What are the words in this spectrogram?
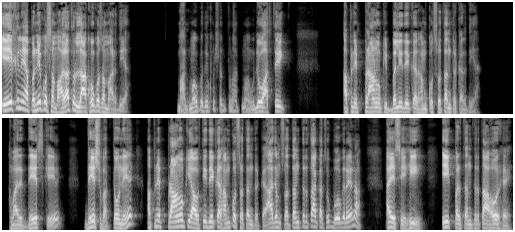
एक ने अपने को संभाला तो लाखों को संभाल दिया। महात्माओं को देखो, संत महात्माओं जो वास्तविक अपने प्राणों की बलि देकर हमको स्वतंत्र कर दिया। हमारे देश के देशभक्तों ने अपने प्राणों की आहुति देकर हमको स्वतंत्र कर। आज हम स्वतंत्रता का सुख भोग रहे ना, ऐसे ही एक परतंत्रता और है,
